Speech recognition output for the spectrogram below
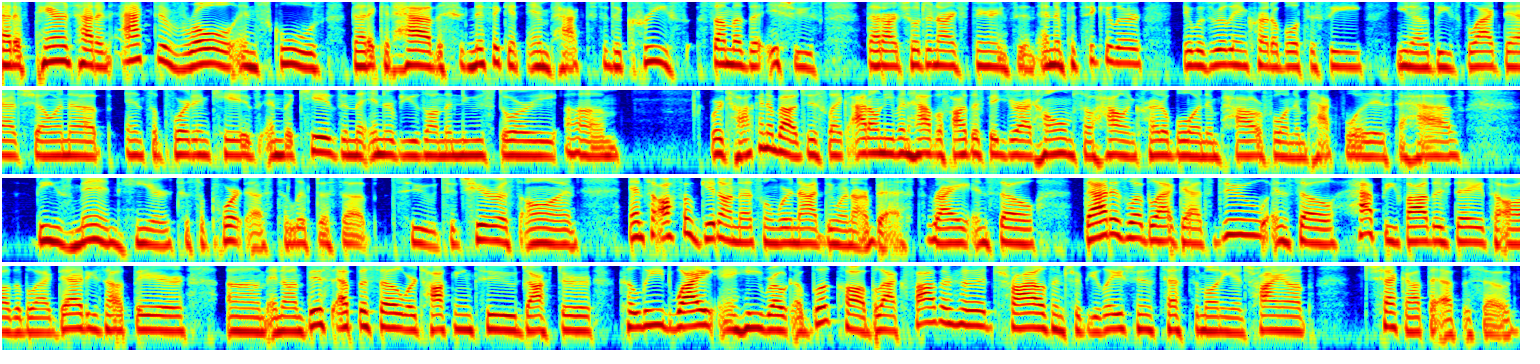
that if parents had an active role in schools, that it could have a significant impact to decrease some of the issues that our children are experiencing. And in particular, it was really incredible to see, you know, these black dads showing up and supporting kids and the kids in the interviews on the news story. Um, we're talking about just like I don't even have a father figure at home, so how incredible and powerful and impactful it is to have these men here to support us, to lift us up, to to cheer us on, and to also get on us when we're not doing our best, right? And so that is what black dads do. And so happy Father's Day to all the black daddies out there. Um, and on this episode, we're talking to Dr. Khalid White, and he wrote a book called Black Fatherhood Trials and Tribulations, Testimony and Triumph. Check out the episode.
